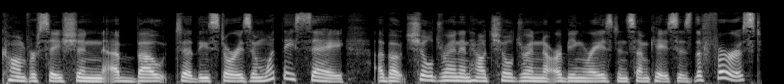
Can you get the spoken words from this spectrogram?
conversation about uh, these stories and what they say about children and how children are being raised in some cases. The first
